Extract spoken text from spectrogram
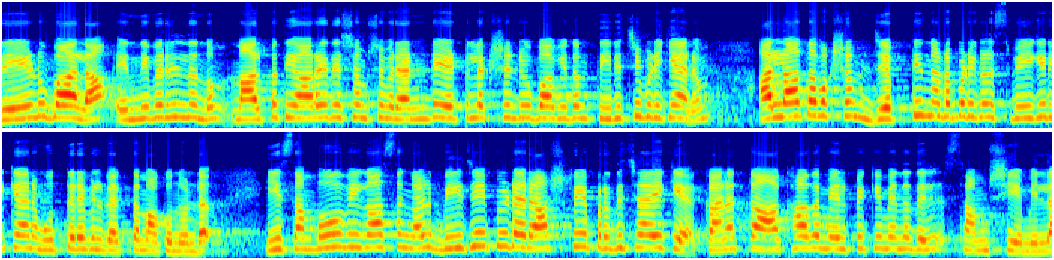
Renubala എന്നിവരിൽ നിന്നും നാൽപ്പത്തി ആറ് ദശാംശം രണ്ട് എട്ട് ലക്ഷം രൂപ വീതം തിരിച്ചു പിടിക്കാനും അല്ലാത്തപക്ഷം ജപ്തി നടപടികൾ സ്വീകരിക്കാനും ഉത്തരവിൽ വ്യക്തമാക്കുന്നുണ്ട്. ഈ സംഭവ വികാസങ്ങൾ ബി രാഷ്ട്രീയ പ്രതിച്ഛായയ്ക്ക് കനത്ത ആഘാതമേൽപ്പിക്കുമെന്നതിൽ സംശയമില്ല.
